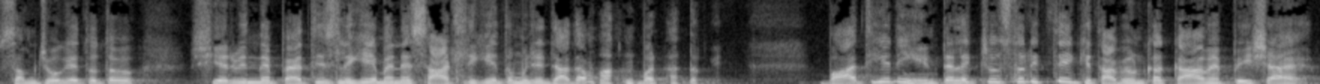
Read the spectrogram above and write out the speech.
समझोगे तो तो शेरविंद ने पैंतीस लिखी है मैंने साठ लिखी है तो मुझे ज़्यादा महान बना दोगे। बात ये नहीं इंटेलेक्चुअल्स तो लिखते हैं किताबें उनका काम है पेशा है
